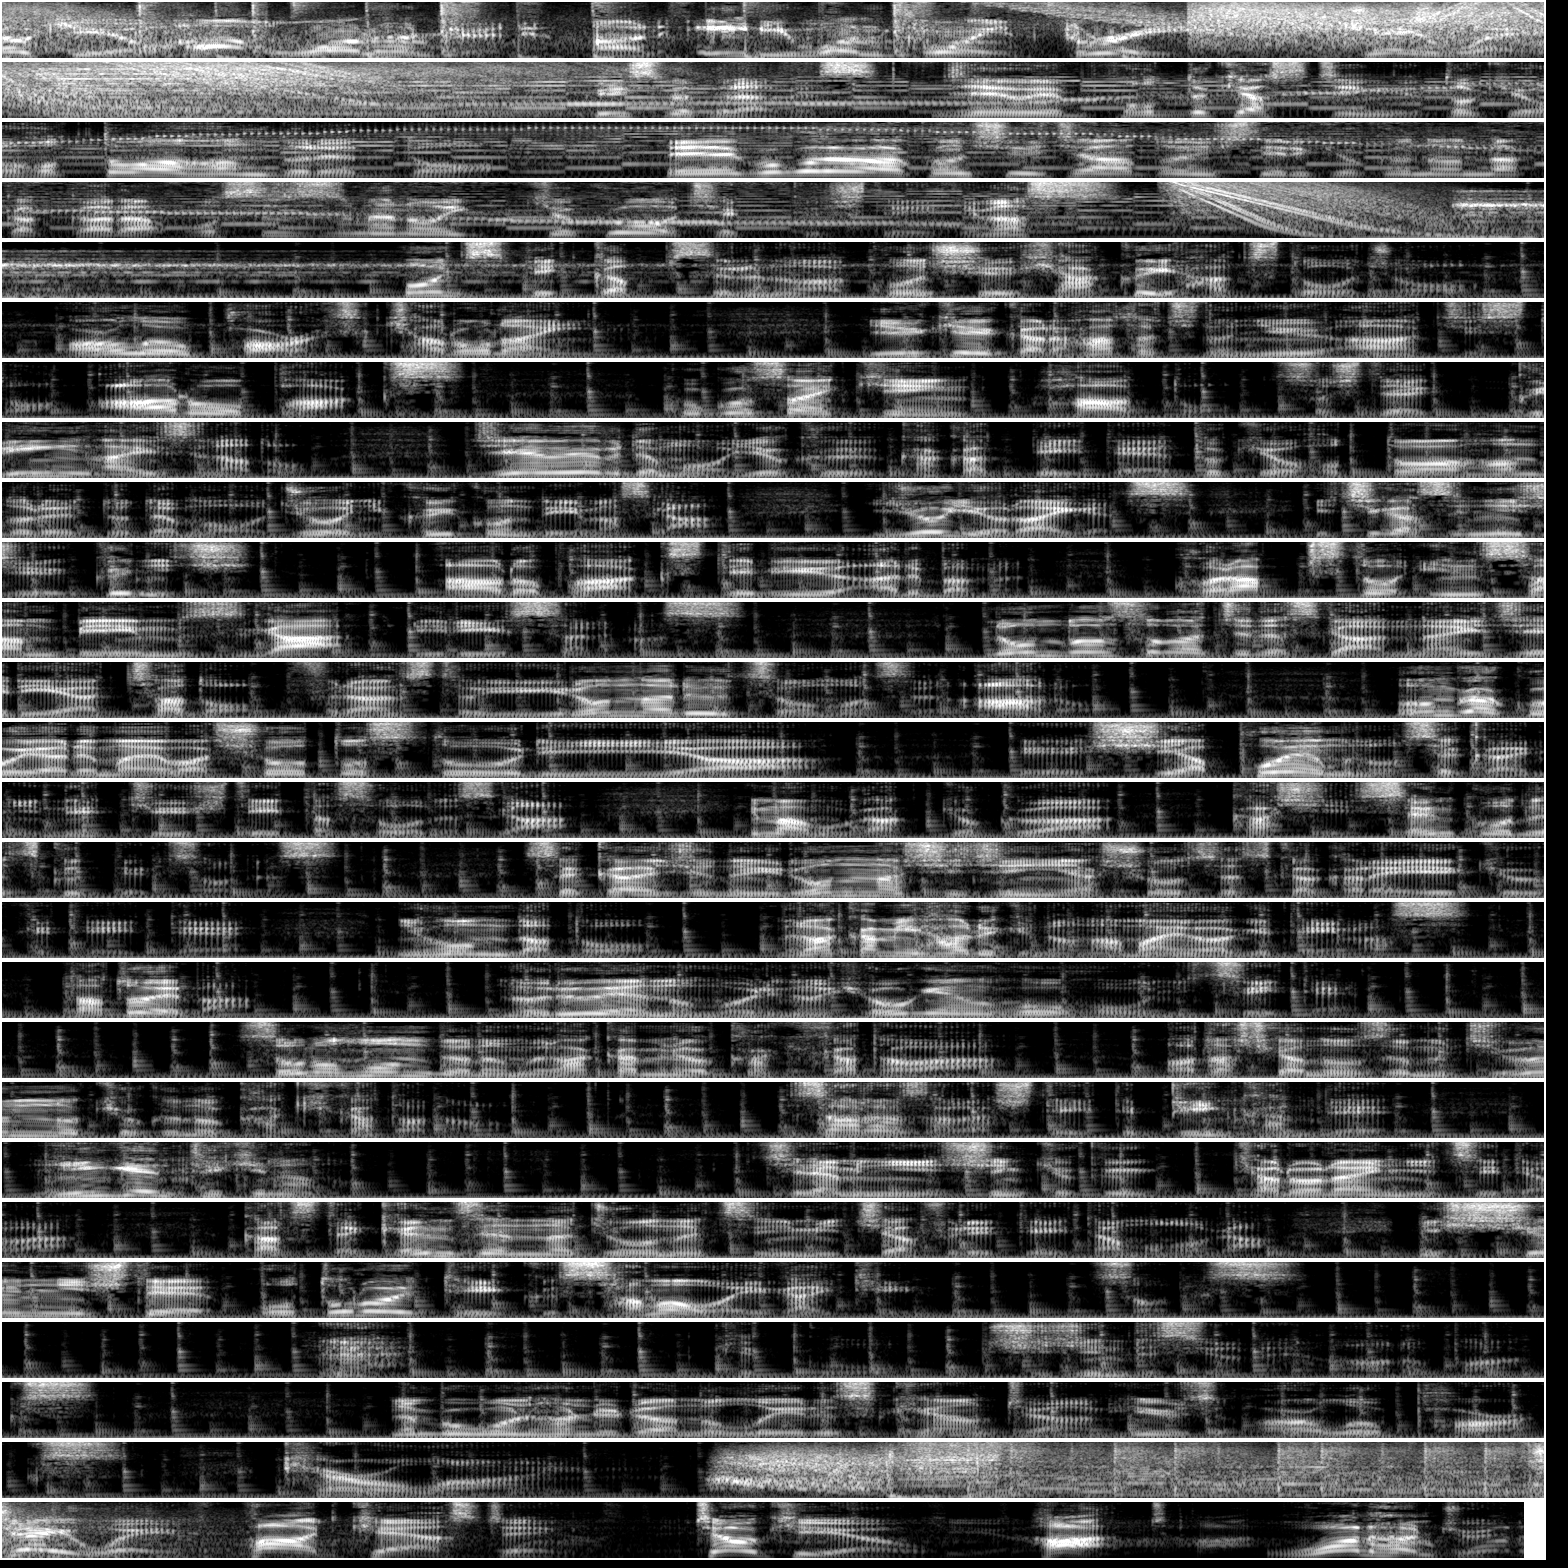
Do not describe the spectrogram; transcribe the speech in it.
TOKIO HOT 100 on 81.3 J-WAVE クリス・ペプラーです。J-WAVE ポッドキャスティング TOKYO HOT 100、えー、ここでは今週チャートインしている曲の中からおすすめの一曲をチェックしていきます。本日ピックアップするのは今週100位初登場。アーロー・パークス Caroline UK から20歳のニューアーティストアーロー・パークスここ最近 Hurt そして Green Eyes など J-WAVE でもよくかかっていて TOKIOHOT100 でも上位に食い込んでいますがいよいよ来月1月29日アーロパークスデビューアルバム「Collapsed in Sunbeams」がリリースされます。ロンドン育ちですがナイジェリアチャドフランスといういろんなルーツを持つアーロ音楽をやる前はショートストーリーやえー、詩やポエムの世界に熱中していたそうですが今も楽曲は歌詞先行で作っているそうです。世界中のいろんな詩人や小説家から影響を受けていて日本だと村上春樹の名前を挙げています。例えばノルウェーの森の表現方法についてその本での村上の書き方は私が望む自分の曲の書き方なのザラザラしていて敏感で人間的なの。ちなみに新曲「キャロライン」についてはかつて健全な情熱に満ち溢れていたものが一瞬にして衰えていく様を描いているそうですね結構詩人ですよね Arlo Parks Number 100 on the latest countdown Here's Arlo Parks Caroline J-Wave Podcasting Tokyo Hot 100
